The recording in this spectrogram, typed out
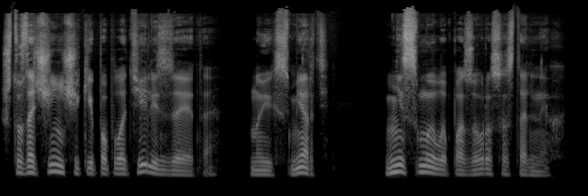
что зачинщики поплатились за это, но их смерть не смыла позора с остальных.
